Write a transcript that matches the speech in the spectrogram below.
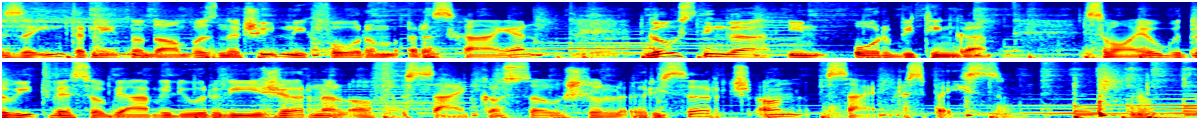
za internetno dobo značilnih forum razhajanj, ghostinga in orbitinga. Svoje ugotovitve so objavili v reviji Journal of Psychosocial Research on Cyberspace.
